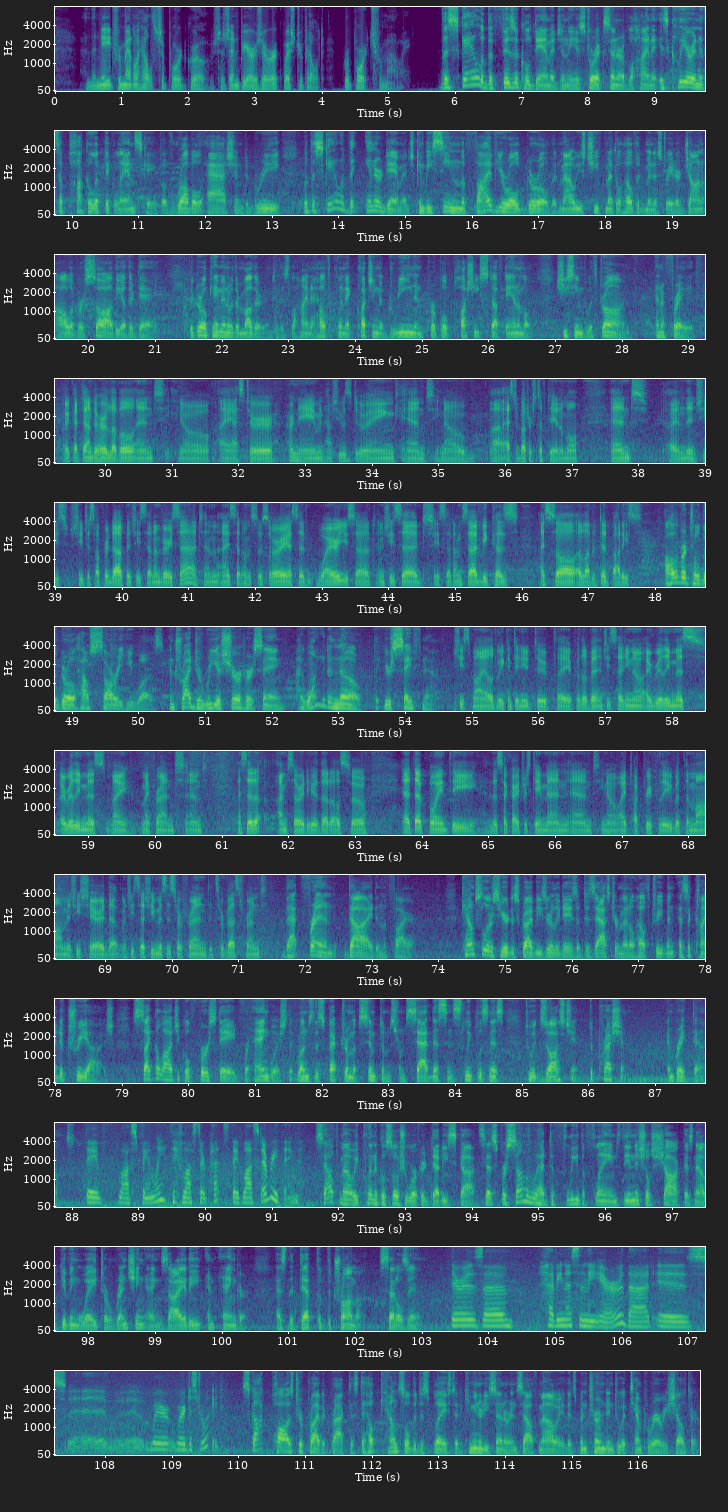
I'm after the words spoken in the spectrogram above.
and the need for mental health support grows, as NPR's Eric Westervelt reports from Maui. The scale of the physical damage in the historic center of Lahaina is clear in its apocalyptic landscape of rubble, ash, and debris, but the scale of the inner damage can be seen in the five year old girl that Maui's chief mental health administrator, John Oliver, saw the other day. The girl came in with her mother into this Lahaina health clinic, clutching a green and purple plushy stuffed animal. She seemed withdrawn and afraid. I got down to her level and, you know, I asked her her name and how she was doing and, you know, uh, asked about her stuffed animal, and and then she's she just offered up and she said I'm very sad. And I said I'm so sorry. I said why are you sad? And she said she said I'm sad because I saw a lot of dead bodies. Oliver told the girl how sorry he was and tried to reassure her saying I want you to know that you're safe now she smiled we continued to play for a little bit and she said you know I really miss I really miss my my friend and I said I'm sorry to hear that also at that point, the the psychiatrist came in, and you know, I talked briefly with the mom, and she shared that when she says she misses her friend, it's her best friend. That friend died in the fire. Counselors here describe these early days of disaster mental health treatment as a kind of triage, psychological first aid for anguish that runs the spectrum of symptoms from sadness and sleeplessness to exhaustion, depression, and breakdowns. They've lost family, they've lost their pets, they've lost everything. South Maui clinical social worker Debbie Scott says for some who had to flee the flames, the initial shock is now giving way to wrenching anxiety and anger as the depth of the trauma settles in. There is a heaviness in the air that is, uh, we're, we're destroyed. Scott paused her private practice to help counsel the displaced at a community center in South Maui that's been turned into a temporary shelter.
